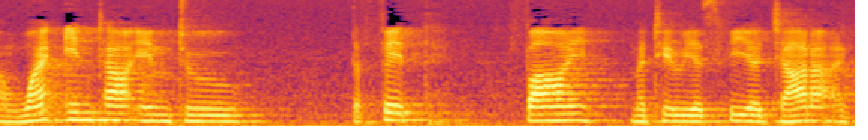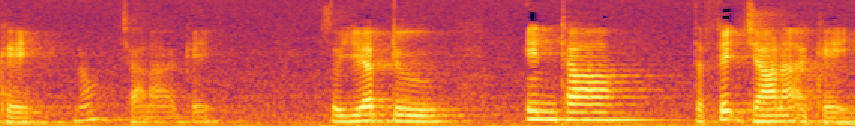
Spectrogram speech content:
And one enter into the fifth five material sphere jhana again. You No? Jhana again. So you have to enter the fifth jhana again.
